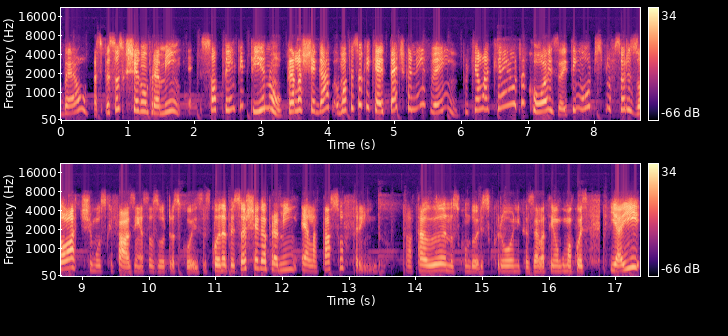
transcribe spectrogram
Bell. As pessoas que chegam para mim é, só tem pepino. Para ela chegar, uma pessoa que quer estética nem vem, porque ela quer outra coisa. E tem outros professores ótimos que fazem essas outras coisas. Quando a pessoa chega para mim, ela tá sofrendo ela tá anos com dores crônicas, ela tem alguma coisa. E aí,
